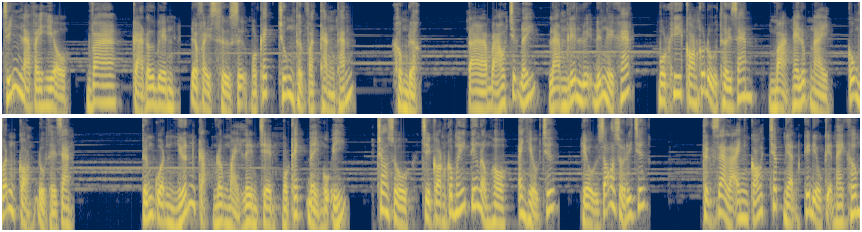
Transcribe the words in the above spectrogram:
chính là phải hiểu và cả đôi bên đều phải xử sự một cách trung thực và thẳng thắn. Không được. Ta báo trước đấy, làm liên lụy đến người khác, một khi còn có đủ thời gian mà ngay lúc này cũng vẫn còn đủ thời gian. Tướng quân nhướn cặp lông mày lên trên một cách đầy ngụ ý. Cho dù chỉ còn có mấy tiếng đồng hồ, anh hiểu chứ? Hiểu rõ rồi đấy chứ? Thực ra là anh có chấp nhận cái điều kiện này không?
